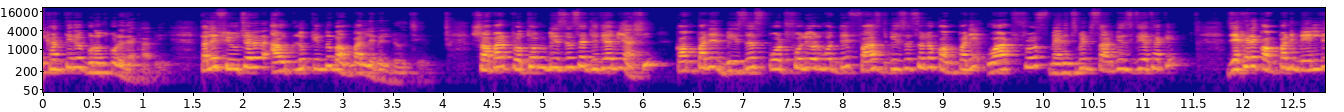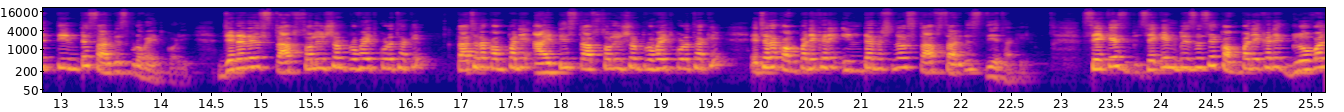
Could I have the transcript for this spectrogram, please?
এখান থেকে গ্রোথ করে দেখাবে। তাহলে ফিউচারের আউটলুক কিন্তু বাম্পার লেভেল রয়েছে। সবার প্রথম বিজনেসে যদি আমি আসি কোম্পানির বিজনেস পোর্টফোলিওর মধ্যে ফার্স্ট বিজনেস হলো কোম্পানি ওয়ার্কফোর্স ম্যানেজমেন্ট সার্ভিস দিয়ে থাকে। যেখানে কোম্পানি মেনলি তিনটে সার্ভিস প্রোভাইড করে। জেনারেল স্টাফ সলিউশন প্রোভাইড করে থাকে, তাছাড়া company IT staff solution provide করে থাকে, এছাড়া কোম্পানি এখানে ইন্টারন্যাশনাল স্টাফ সার্ভিস দিয়ে থাকে। সেকেন্ড সেকেন্ড বিজনেসে কোম্পানি এখানে গ্লোবাল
